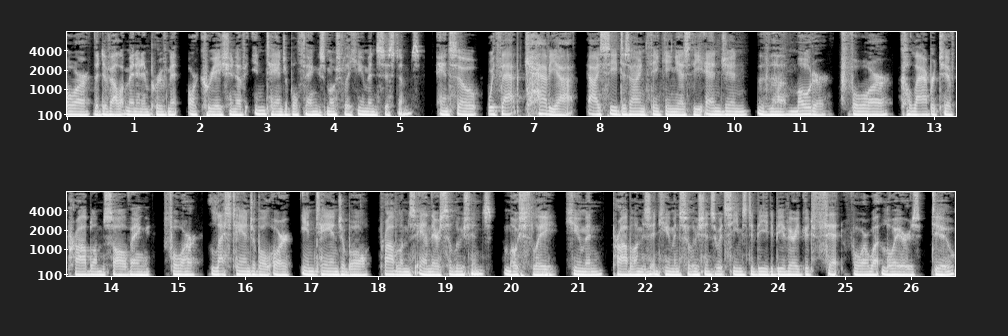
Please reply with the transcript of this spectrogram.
for the development and improvement or creation of intangible things, mostly human systems. And so with that caveat, I see design thinking as the engine, the motor for collaborative problem solving for less tangible or intangible problems and their solutions, mostly human problems and human solutions, which seems to be to be a very good fit for what lawyers do.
